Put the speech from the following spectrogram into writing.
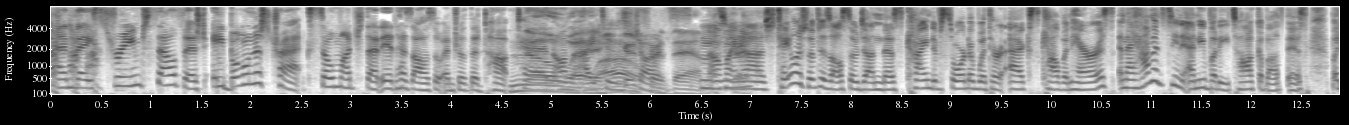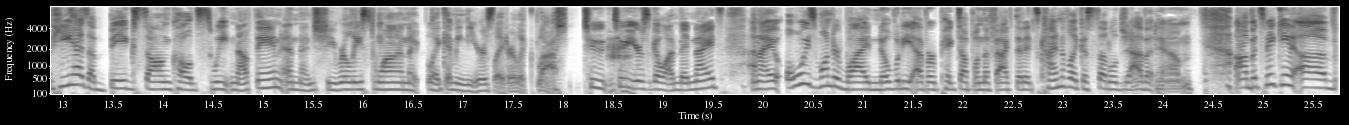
and they streamed Selfish, a bonus track, so much that it has also entered the top 10 No on way. the iTunes Good for charts. them. Mm-hmm. oh my gosh. Taylor Swift has also done this kind of sort of with her ex, Calvin Harris. And I haven't seen anybody talk about this, but he has a big song called Sweet Nothing. And then she released one, like, like I mean, years later, like last two, two years ago on Midnights. And I always wondered why nobody ever picked up on the fact that it's kind of like a subtle jab at him. Um, but speaking of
